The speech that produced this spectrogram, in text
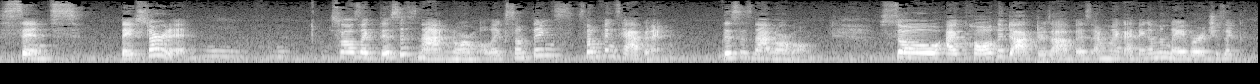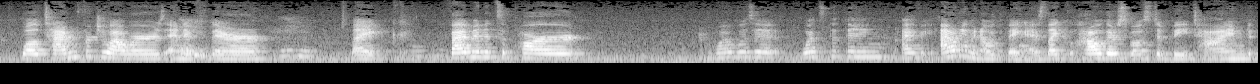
since they started. So I was like, this is not normal. Like something's something's happening. This is not normal. So I called the doctor's office. I'm like, I think I'm in labor. And she's like, well, time for two hours. And if they're like five minutes apart, what was it? What's the thing? I, I don't even know what the thing is. Like how they're supposed to be timed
